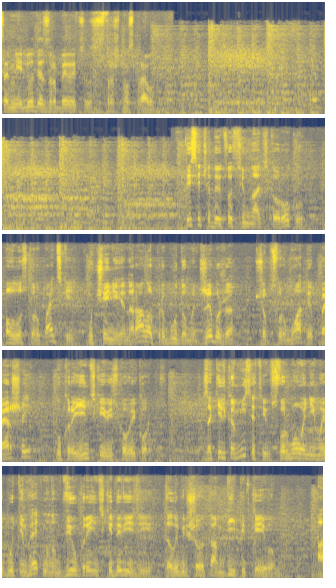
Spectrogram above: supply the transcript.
самі люди зробили цю страшну справу. 1917 року Павло Скоропадський у чині генерала прибув до Меджибожа, щоб сформувати перший український військовий корпус. За кілька місяців сформовані майбутнім гетьманом дві українські дивізії дали більшовикам бій під Києвом. А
